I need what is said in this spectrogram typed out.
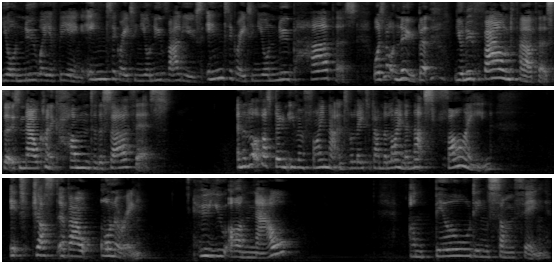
your new way of being, integrating your new values, integrating your new purpose. Well, it's not new, but your new found purpose that has now kind of come to the surface. And a lot of us don't even find that until later down the line, and that's fine. It's just about honoring who you are now and building something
